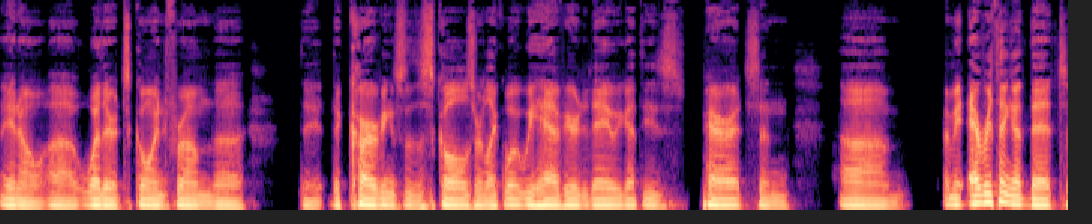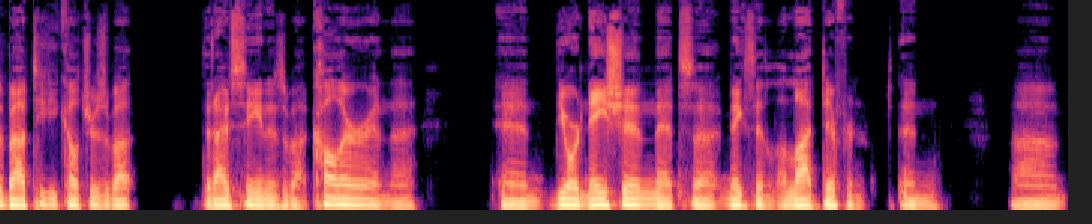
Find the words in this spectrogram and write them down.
You know, uh, whether it's going from the, the the carvings of the skulls or like what we have here today. We got these parrots and um, I mean everything that's about tiki culture is about that I've seen is about color and the and the ordination that's uh, makes it a lot different. And um,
